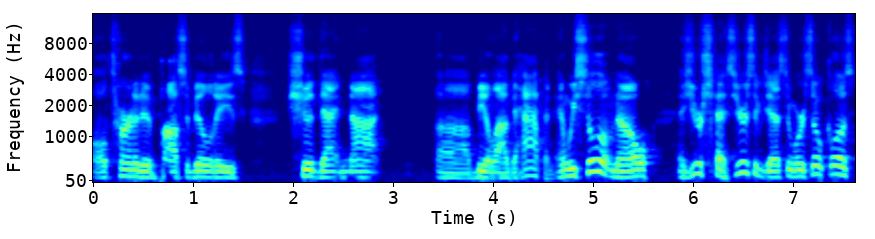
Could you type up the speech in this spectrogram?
alternative possibilities should that not uh, be allowed to happen. And we still don't know, as you're as you're suggesting, we're so close,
